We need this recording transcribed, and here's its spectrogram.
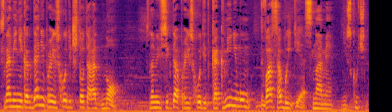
С нами никогда не происходит что-то одно. С нами всегда происходит как минимум два события. С нами не скучно.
